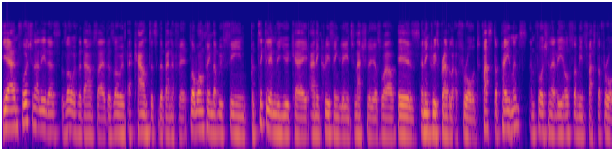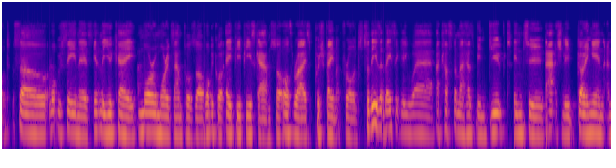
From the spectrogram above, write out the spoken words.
Yeah, unfortunately, there's, there's always the downside. There's always a counter to the benefit. So, one thing that we've seen, particularly in the UK and increasingly internationally as well, is an increased prevalence of fraud. Faster payments, unfortunately, also means faster fraud. So, what we've seen is in the UK, more and more examples of what we call APP scams, so authorized push payment frauds. So, these are basically where a customer has been duped into actually going in and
